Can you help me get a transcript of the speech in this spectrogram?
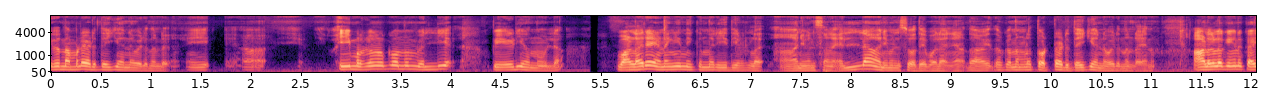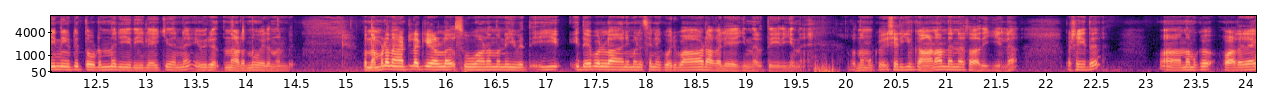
ഇത് നമ്മുടെ അടുത്തേക്ക് തന്നെ വരുന്നുണ്ട്. ഈ ഈ മൃഗങ്ങൾക്കൊന്നും വലിയ പേടിയൊന്നുമില്ല. വളരെ ഇണങ്ങി നിൽക്കുന്ന രീതിയിലുള്ള ആനിമൽസാണ്. എല്ലാ ആനിമൽസും അതേപോലെ തന്നെയാണ് അതായത് ഇതൊക്കെ നമ്മൾ തൊട്ടടുത്തേക്ക് തന്നെ വരുന്നുണ്ടായിരുന്നു. ആളുകളൊക്കെ ഇങ്ങനെ കൈ നീട്ടി തൊടുന്ന രീതിയിലേക്ക് തന്നെ ഇവർ നടന്നു വരുന്നുണ്ട്. അപ്പോൾ നമ്മുടെ നാട്ടിലൊക്കെയുള്ള സൂ ആണെന്നുണ്ടെങ്കിൽ ഇവ- ഈ ഇതേപോലുള്ള ആനിമൽസിനെയൊക്കെ ഒരുപാട് അകലെയായിരിക്കും നിർത്തിയിരിക്കുന്നത്. അപ്പോൾ നമുക്ക് ശരിക്കും കാണാൻ തന്നെ സാധിക്കില്ല. പക്ഷേ ഇത് നമുക്ക് വളരെ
